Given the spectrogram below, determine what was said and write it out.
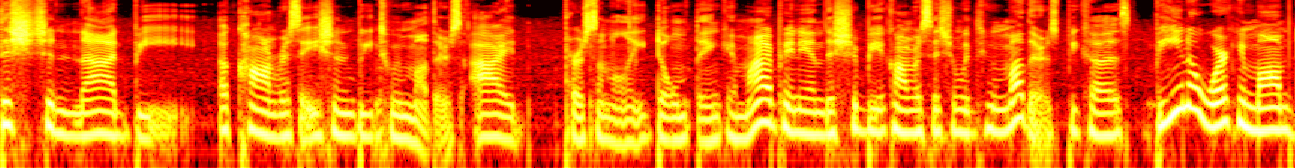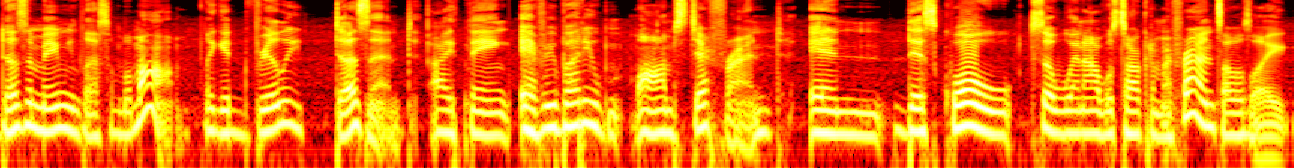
this should not be a conversation between mothers. I personally don't think, in my opinion, this should be a conversation with two mothers because being a working mom doesn't make me less of a mom. Like it really doesn't. I think everybody mom's different. And this quote, so when I was talking to my friends, I was like,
